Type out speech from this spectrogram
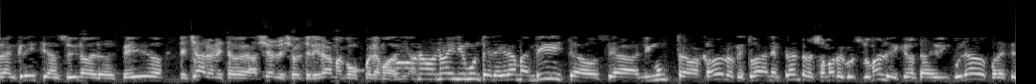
Durán Cristian, soy uno de los despedidos. Te echaron esta, ayer le llegó el telegrama, ¿cómo fue la modalidad? No, no, no hay ningún telegrama en vista, o sea, ningún trabajador, lo que estudiaban en planta, lo llamó Recursos Humanos y dijeron estás desvinculado por este,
